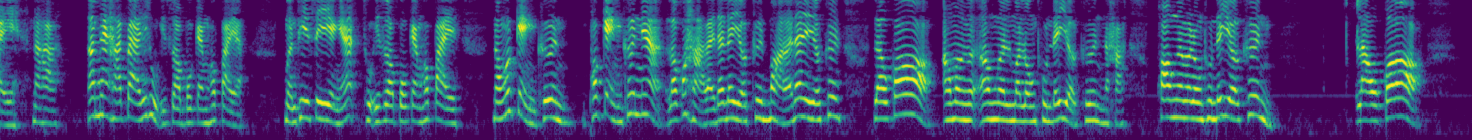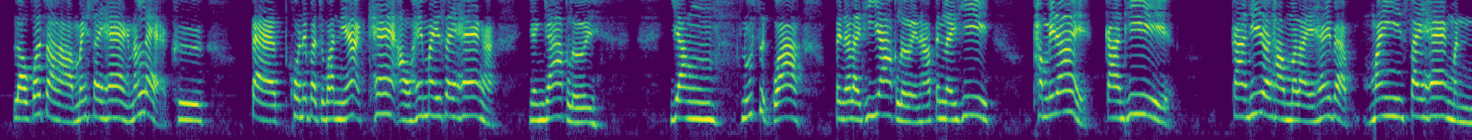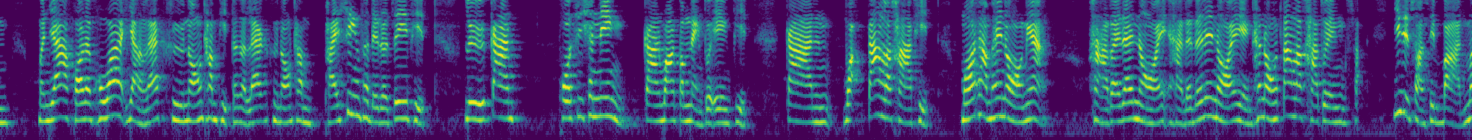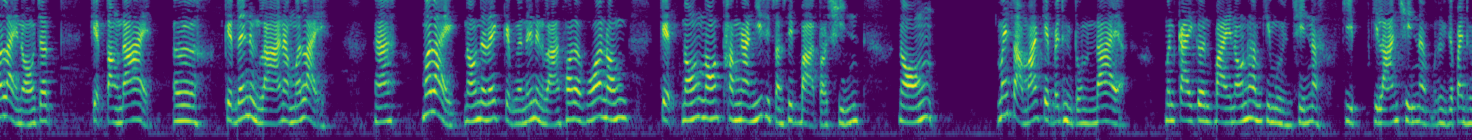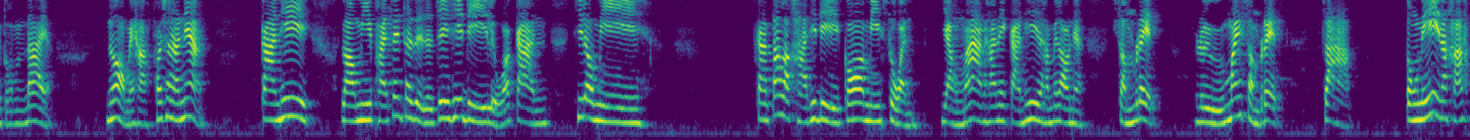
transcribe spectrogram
นะคะไม่ใช่ฮาร์ดแวร์ที่ถูก install โปรแกรมเข้าไปอะ่ะเหมือน PC อย่างเงี้ย ถูก install โปรแกรมเข้าไป น้องก็เก่งขึ้นพอเก่งขึ้นเนี่ย เราก็หารายได้ได้เยอะขึ้นหารายได้ได้เยอะขึ้นแล้วก็เอามาเอาเงินมาลงทุนได้เยอะขึ้นนะคะ พอเงินมาลงทุนได้เยอะขึ้น เราก็ เราก็จะไม่ไส้แห้งนั่นแหละคือ แต่คนในปัจจุบันเนี้ยแค่เอาให้ไม่ไส้แห้งอะ่ะ ยังยากเลย ยังรู้สึกว่าเป็นอะไรที่ยากเลยนะเป็นอะไรที่ทำไม่ได้การที่การที่จะทำอะไรให้แบบไม่ไส้แห้งมันมันยากเพราะอะไรเพราะว่าอย่างแรกคือน้องทำผิดตั้งแต่แรกก็คือน้องทำ pricing strategy ผิด หรือการ positioning การวางตำแหน่งตัวเองผิด การวตั้งราคาผิดมันก็ทำให้น้องเนี่ย หารายได้น้อย หารายได้ได้น้อย อย่างถ้าน้องตั้งราคาตัวเองยี่สิบสามสิบาท เมื่อไหร่น้องจะเก็บตังค์ได้ เออ เก็บได้หนึ่งล้านอะ เมื่อไหร่นะเมื่อไหร่น้องจะได้เก็บเงินได้หนึ่งล้านเพราะอะไรเพราะว่าน้องเก็บน้องน้องทำงานยี่สิบสามสิบาทต่อชิ้น น้องไม่สามารถเก็บไปถึงตรงนั้นได้อะมันไกลเกินไปน้องทำกี่หมื่นชิ้นอะ กี่กี่ล้านชิ้นอะถึงจะไปถึงตรงนั้นได้อะนึกออกไหมคะเพราะฉะนั้นเนี่ย การที่เรามี price strategy ที่ดี หรือว่าการที่เรามี การตั้งราคาที่ดีก็มีส่วนอย่างมากนะคะในการที่จะทำให้เราเนี่ยสำเร็จหรือไม่สำเร็จจากตรงนี้นะคะ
